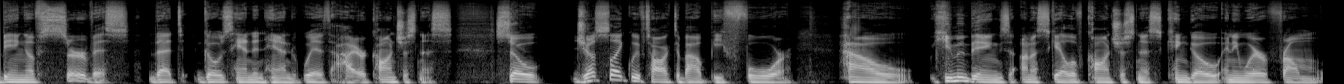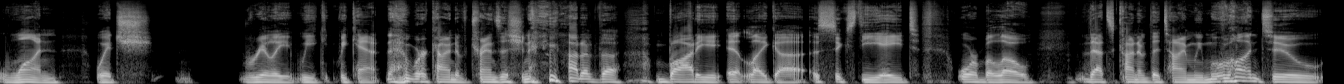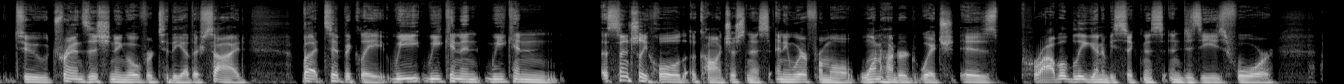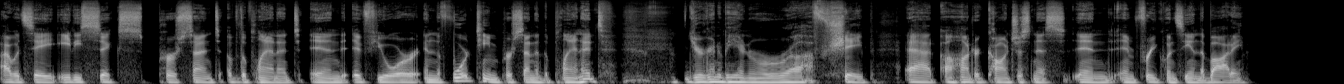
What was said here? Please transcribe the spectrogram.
being of service that goes hand in hand with higher consciousness. So just like we've talked about before how human beings on a scale of consciousness can go anywhere from one, which really we we can't. We're kind of transitioning out of the body at like a, a 68 or below. That's kind of the time we move on to to transitioning over to the other side. But typically, we we can we can essentially hold a consciousness anywhere from a 100, which is probably going to be sickness and disease for, I would say, 86% of the planet. And if you're in the 14% of the planet, you're going to be in rough shape at 100 consciousness and, and frequency in the body.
